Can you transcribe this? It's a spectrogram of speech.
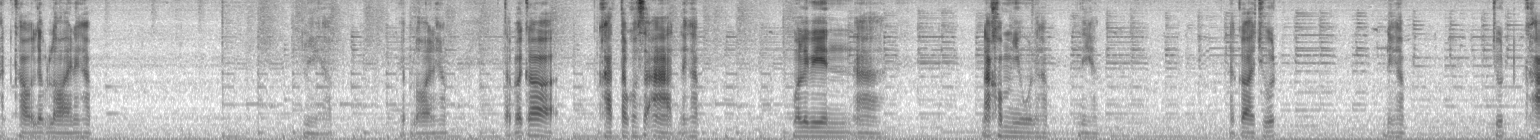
อัดเข้าเรียบร้อยนะครับ นี่ครับ เรียบร้อยนะครับ ต่อไปก็ขัดทำความสะอาดนะครับ บริเวณหน้าคอมมิวนะครับ นี่ครับ แล้วก็ชุด นี่ครับ ชุดขา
